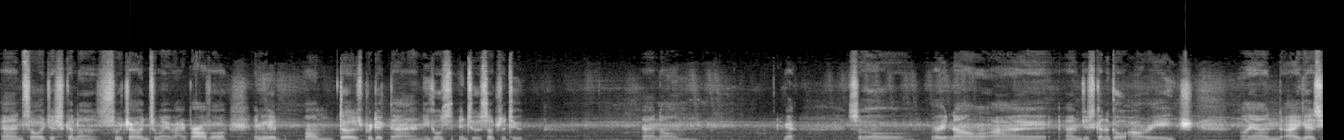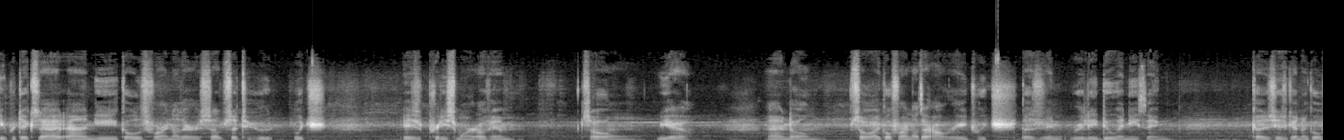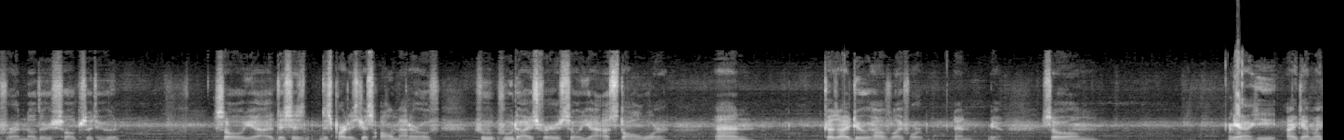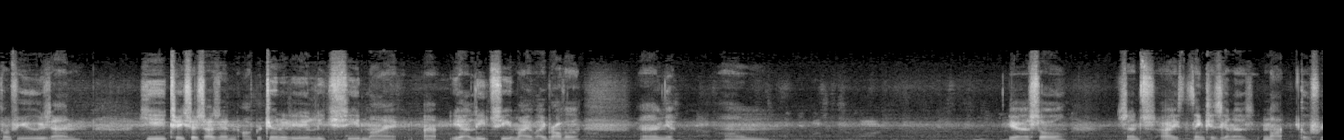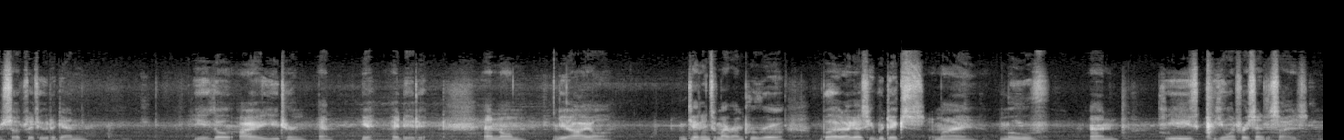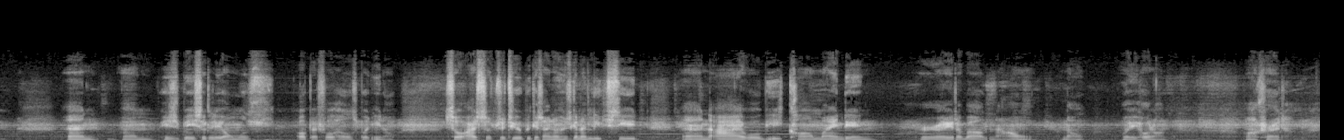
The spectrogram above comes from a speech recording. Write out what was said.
And so I'm just gonna switch out into my Vibrava. And he, um, does predict that. And he goes into a substitute. And, um, yeah. So, right now, I am just gonna go Outrage and I guess he predicts that and he goes for another substitute, which is pretty smart of him. So, yeah. And, um, so I go for another outrage, which doesn't really do anything. Because he's gonna go for another substitute. So, yeah, this is, this part is just all matter of who, who dies first. So, yeah, a stall war. And, because I do have life orb and yeah. So um yeah he I get my confused and he takes this as an opportunity to leech seed my uh, yeah leech seed my Vibrava. And yeah. Um yeah so since I think he's gonna not go for substitute again he go I U-turn. And yeah I did it. And um yeah I uh get into my Rampura, but I guess he predicts my move, and he's he went for a synthesize, and um, he's basically almost up at full health, but you know, so I substitute because I know he's gonna leech seed, and I will be calm minding right about now. No, wait, hold on. Oh crud.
